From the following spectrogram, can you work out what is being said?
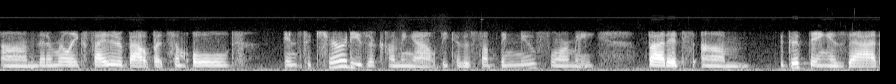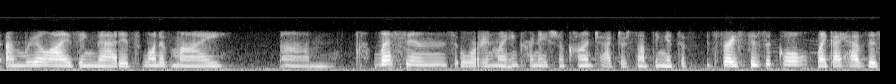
um, that I'm really excited about, but some old insecurities are coming out because it's something new for me. But it's um, the good thing is that I'm realizing that it's one of my um, lessons or in my incarnational contract or something. It's a it's very physical. Like I have this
